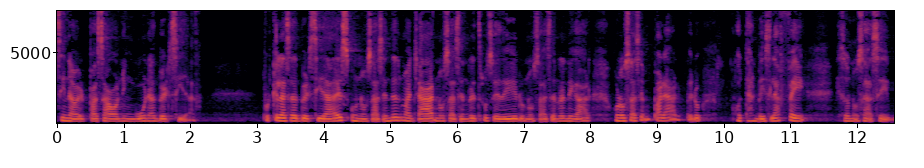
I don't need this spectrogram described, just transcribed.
sin haber pasado ninguna adversidad. Porque las adversidades o nos hacen desmayar, nos hacen retroceder, o nos hacen renegar, o nos hacen parar, pero o tal vez la fe, eso nos hace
